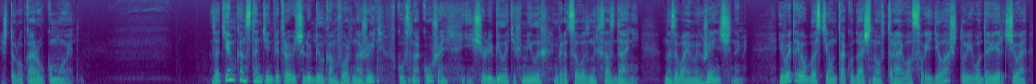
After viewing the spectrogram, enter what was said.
и что рука руку моет. Затем Константин Петрович любил комфортно жить, вкусно кушать и еще любил этих милых грациозных созданий, называемых женщинами. И в этой области он так удачно устраивал свои дела, что его доверчивая –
